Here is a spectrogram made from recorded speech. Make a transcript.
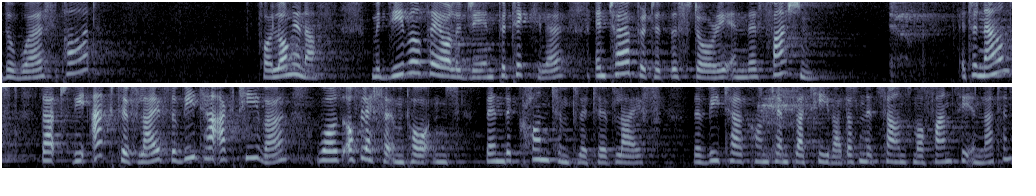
the worst part? For long enough, medieval theology in particular interpreted the story in this fashion. It announced that the active life, the vita activa, was of lesser importance than the contemplative life, the vita contemplativa. Doesn't it sound more fancy in Latin?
